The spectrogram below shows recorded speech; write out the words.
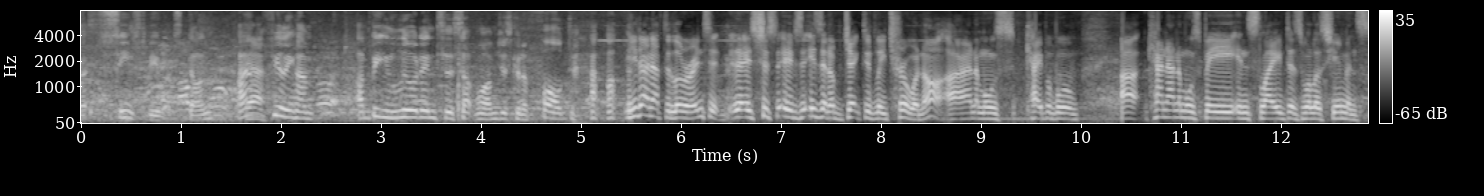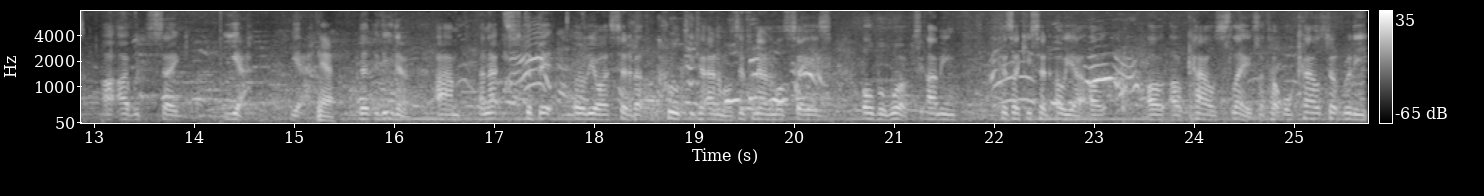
That seems to be what's done. I Yeah. have a feeling I'm I'm being lured into something. Where I'm just going to fall down. You don't have to lure into it. It's just is, is it objectively true or not? Are animals capable? Uh, can animals be enslaved as well as humans? I, I would say, yeah, yeah. Yeah. The- the- you know, um, and that's the bit earlier I said about the cruelty to animals. If an animal, say, is overworked, I mean, because like you said, oh yeah, are, are, are cows slaves? I thought, well, cows don't really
